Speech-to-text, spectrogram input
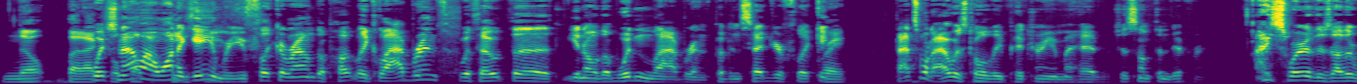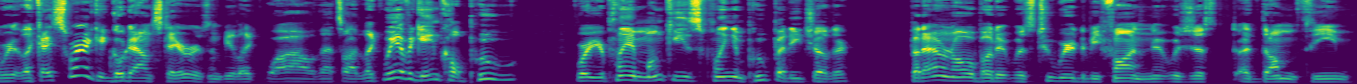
No, but Which now I want a game where you flick around the pu- like labyrinth without the you know the wooden labyrinth, but instead you're flicking. Right. That's what I was totally picturing in my head, which is something different. I swear there's other weird. Like I swear I could go downstairs and be like, "Wow, that's odd." Like we have a game called Poo, where you're playing monkeys playing and poop at each other. But I don't know about it was too weird to be fun. It was just a dumb theme.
